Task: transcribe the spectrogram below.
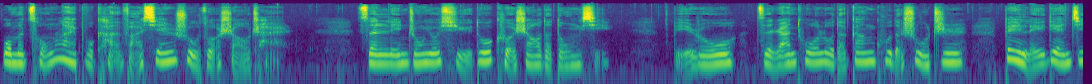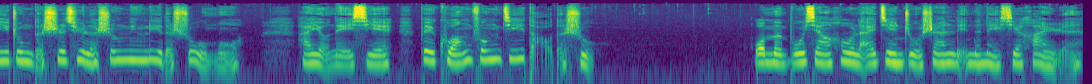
我们从来不砍伐仙树做烧柴。森林中有许多可烧的东西，比如自然脱落的干枯的树枝，被雷电击中的失去了生命力的树木。还有那些被狂风击倒的树。我们不像后来进驻山林的那些汉人，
